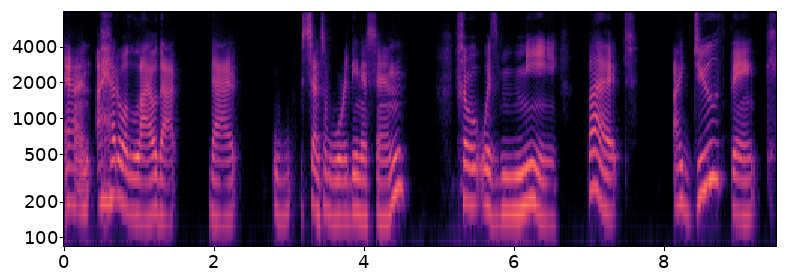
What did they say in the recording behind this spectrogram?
and i had to allow that that sense of worthiness in so it was me but i do think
